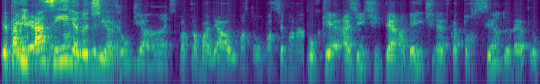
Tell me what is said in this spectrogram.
Eu estava é, em Brasília no dia. Um dia antes para trabalhar, uma, uma semana, porque a gente internamente, né, fica torcendo, né, pro,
